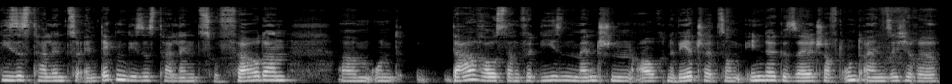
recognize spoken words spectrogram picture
dieses Talent zu entdecken, dieses Talent zu fördern und daraus dann für diesen Menschen auch eine Wertschätzung in der Gesellschaft und eine sichere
